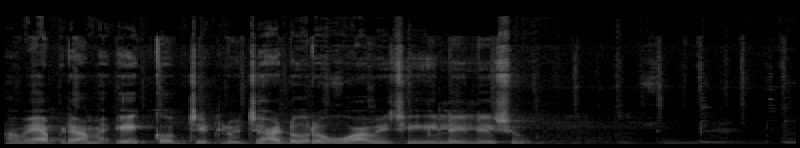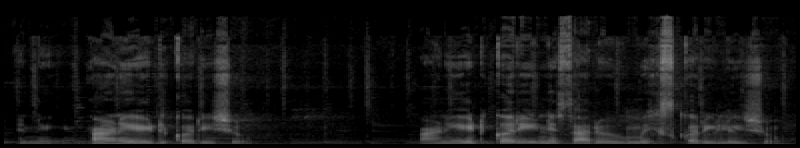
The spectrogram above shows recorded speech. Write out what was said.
હવે આપણે આમાં એક કપ જેટલો જાડો રવો આવે છે એ લઈ લઈશું અને પાણી એડ કરીશું. પાણી એડ કરીને સારું એવું મિક્સ કરી લઈશું.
